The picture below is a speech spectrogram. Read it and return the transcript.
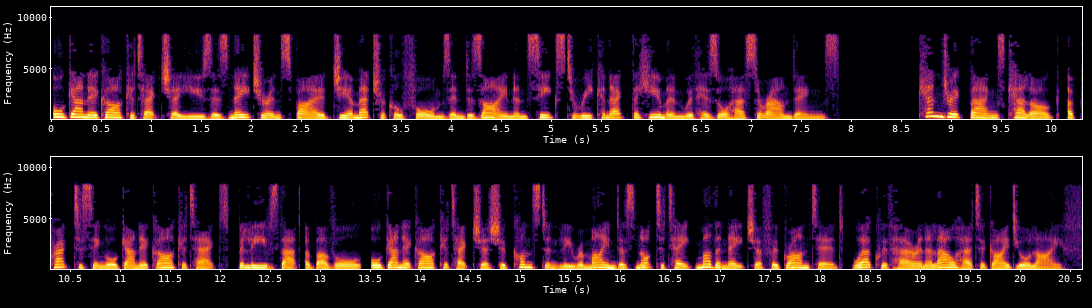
Organic architecture uses nature-inspired geometrical forms in design and seeks to reconnect the human with his or her surroundings. Kendrick Bangs Kellogg, a practicing organic architect, believes that above all, organic architecture should constantly remind us not to take Mother Nature for granted, work with her and allow her to guide your life.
